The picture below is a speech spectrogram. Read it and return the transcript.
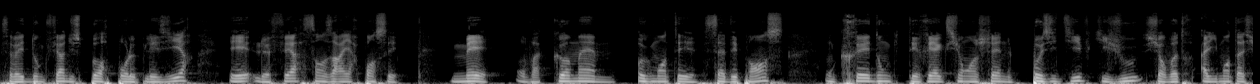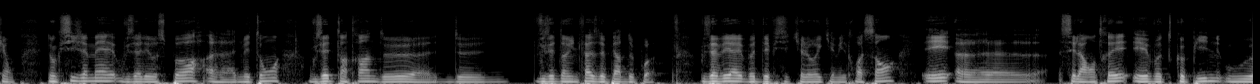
Ça va être donc faire du sport pour le plaisir et le faire sans arrière-pensée. Mais on va quand même augmenter sa dépense on crée donc des réactions en chaîne positives qui jouent sur votre alimentation. Donc si jamais vous allez au sport, euh, admettons, vous êtes en train de, euh, de, vous êtes dans une phase de perte de poids. Vous avez votre déficit calorique à 1300 et euh, c'est la rentrée et votre copine ou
